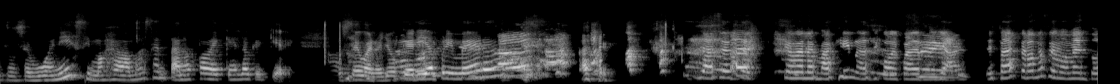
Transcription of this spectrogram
Entonces, buenísimo, vamos a sentarnos para ver qué es lo que quiere. Entonces, bueno, yo quería primero... ya sé que me lo imagino, así como el cuaderno, ya, estaba esperando ese momento,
